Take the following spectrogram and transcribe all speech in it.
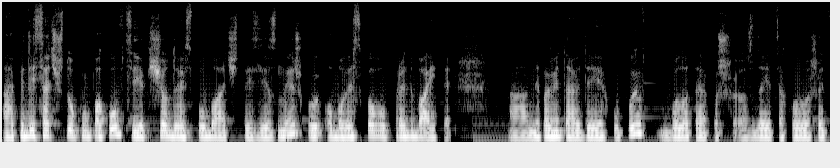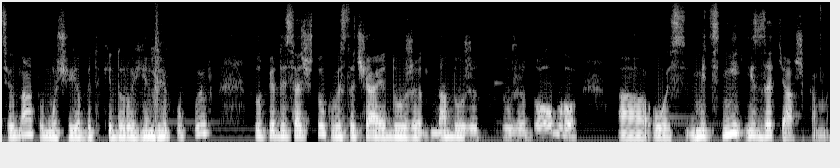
А 50 штук в упаковці, якщо десь побачите зі знижкою, обов'язково придбайте. Не пам'ятаю, де я їх купив. Була також, здається, хороша ціна, тому що я би такі дорогі не купив. Тут 50 штук вистачає дуже на дуже дуже довго. Ось міцні із затяжками.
